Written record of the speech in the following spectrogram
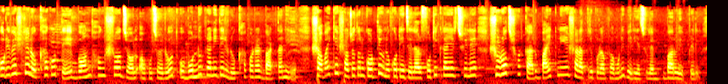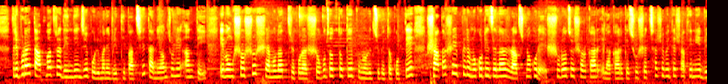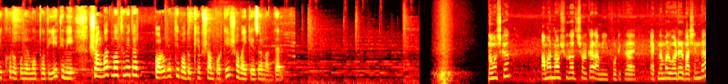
পরিবেশকে রক্ষা করতে বন ধ্বংস, জল অপচয় রোধ ও বন্যপ্রাণীদের রক্ষা করার বার্তা নিয়ে সবাইকে সচেতন করতে ঊনকোটি জেলার ফটিক রায়ের ছেলে সুরজ সরকার বাইক নিয়ে সারা ত্রিপুরা ভ্রমণে বেরিয়েছিলেন বারো এপ্রিল। ত্রিপুরায় তাপমাত্রা দিন দিন যে পরিমাণে বৃদ্ধি পাচ্ছে তা নিয়ন্ত্রণে আনতেই এবং শস্য শ্যামলা ত্রিপুরার সবুজত্বকে পুনরুজ্জীবিত করতে সাতাশে এপ্রিল ঊনকোটি জেলার রাজনগরে সুরজ সরকার এলাকার কিছু স্বেচ্ছাসেবীদের সাথে নিয়ে বৃক্ষরোপণের মধ্য দিয়ে তিনি সংবাদ মাধ্যমে তার পরবর্তী পদক্ষেপ সম্পর্কে সবাইকে জানান দেন। নমস্কার, আমার নাম সুরজ সরকার, আমি ফটিকরায় এক নম্বর ওয়ার্ডের বাসিন্দা।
